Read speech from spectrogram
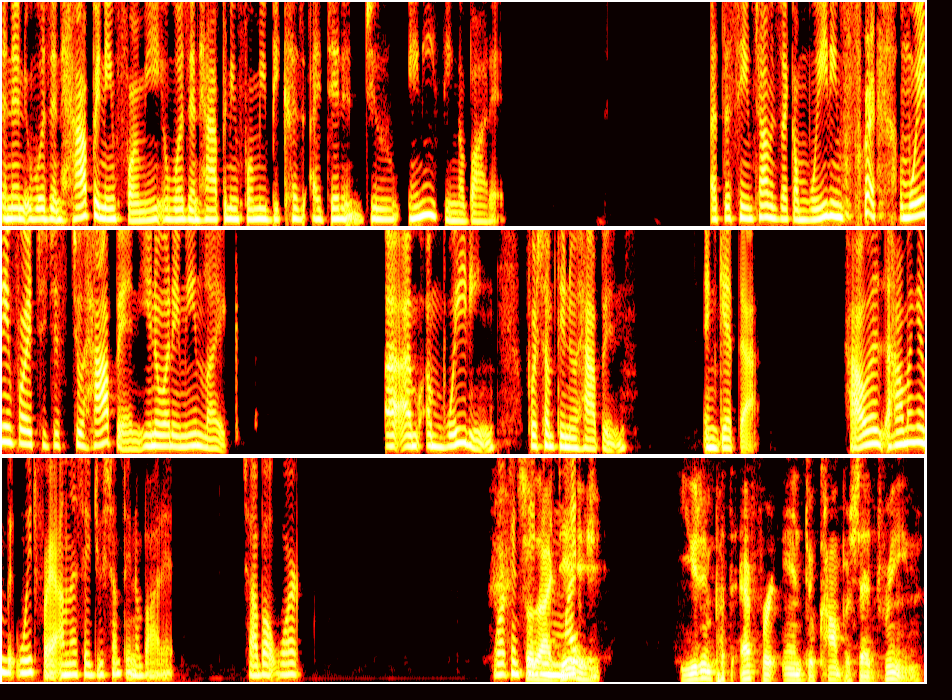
And then it wasn't happening for me. It wasn't happening for me because I didn't do anything about it. At the same time, it's like I'm waiting for I'm waiting for it to just to happen. You know what I mean? Like I, I'm I'm waiting for something to happen and get that. How is how am I going to wait for it unless I do something about it? So how about work? Work and So the idea is money. You didn't put the effort in to accomplish that dream.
